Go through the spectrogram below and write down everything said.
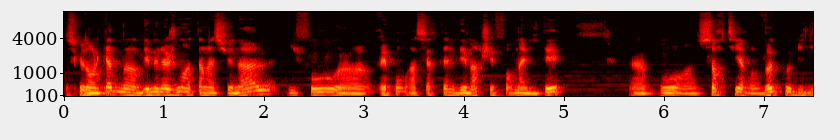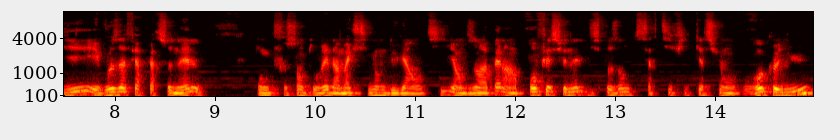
parce que dans le cadre d'un déménagement international, il faut euh, répondre à certaines démarches et formalités euh, pour sortir votre mobilier et vos affaires personnelles. Donc, il faut s'entourer d'un maximum de garanties en faisant appel à un professionnel disposant de certifications reconnues.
